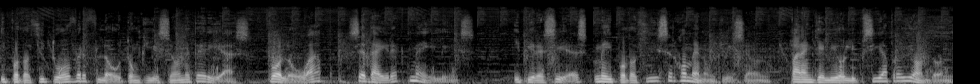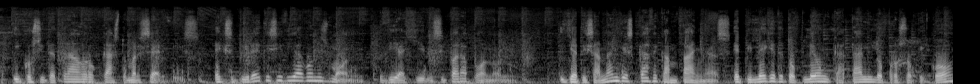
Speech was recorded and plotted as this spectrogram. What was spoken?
υποδοχή του overflow των κλήσεων εταιρείας, follow-up σε direct mailings, Υπηρεσίες με υποδοχή εισερχομένων κλήσεων, παραγγελιοληψία προϊόντων, 24ωρο customer service, εξυπηρέτηση διαγωνισμών, διαχείριση παραπώνων, για τις ανάγκες κάθε καμπάνιας επιλέγετε το πλέον κατάλληλο προσωπικό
